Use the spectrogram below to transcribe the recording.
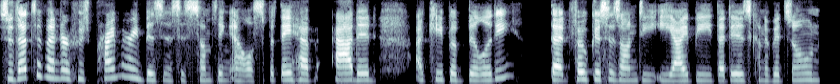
So that's a vendor whose primary business is something else, but they have added a capability that focuses on DEIB that is kind of its own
